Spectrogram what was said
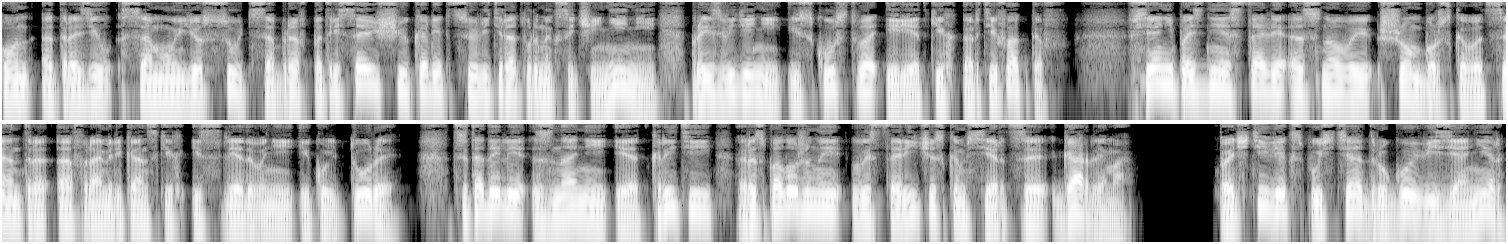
Он отразил саму ее суть, собрав потрясающую коллекцию литературных сочинений, произведений искусства и редких артефактов. Все они позднее стали основой Шомбургского центра афроамериканских исследований и культуры, цитадели знаний и открытий, расположенной в историческом сердце Гарлема. Почти век спустя другой визионер,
